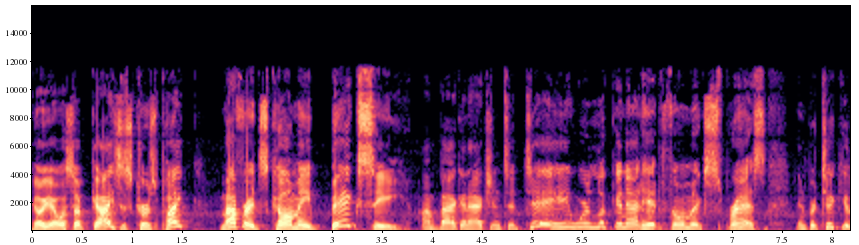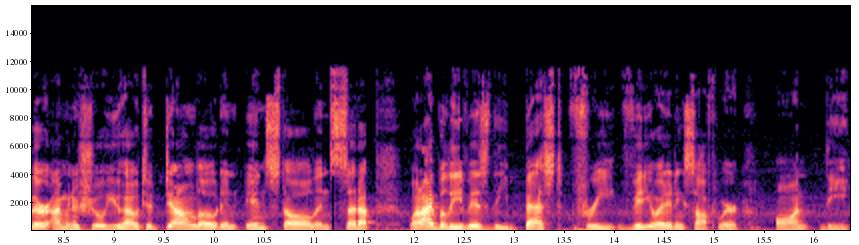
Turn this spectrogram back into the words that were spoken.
Hell yeah, what's up guys? It's Curtis Pike. My friends call me Big C. I'm back in action today. We're looking at HitFilm Express. In particular, I'm going to show you how to download and install and set up what I believe is the best free video editing software on the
